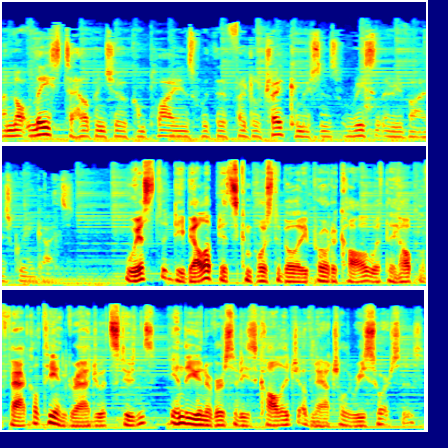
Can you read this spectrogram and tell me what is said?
and not least to help ensure compliance with the Federal Trade Commission's recently revised Green Guides. WIST developed its compostability protocol with the help of faculty and graduate students in the university's College of Natural Resources.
